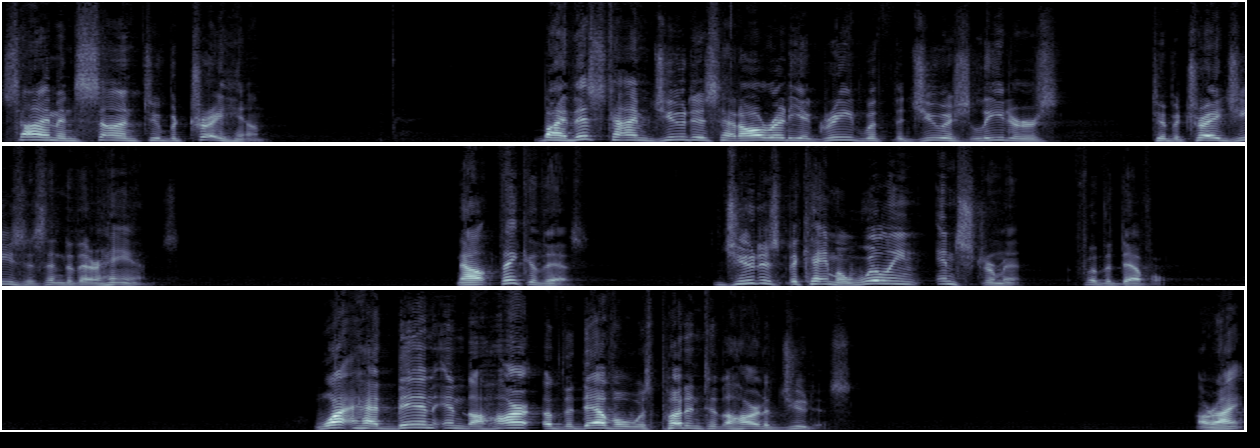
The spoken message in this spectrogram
Simon's son, to betray him. By this time, Judas had already agreed with the Jewish leaders to betray Jesus into their hands. Now, think of this Judas became a willing instrument for the devil. What had been in the heart of the devil was put into the heart of Judas. All right?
